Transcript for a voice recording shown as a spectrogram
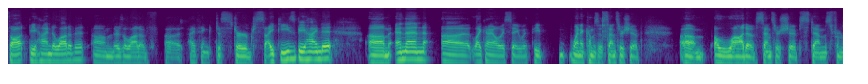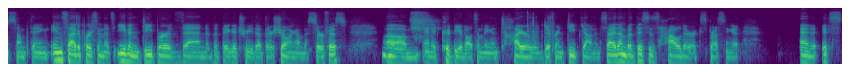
thought behind a lot of it. Um, there's a lot of uh, i think disturbed psyches behind it. Um, and then uh, like i always say with people when it comes to censorship um, a lot of censorship stems from something inside a person that's even deeper than the bigotry that they're showing on the surface um, and it could be about something entirely different deep down inside them but this is how they're expressing it. And it's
